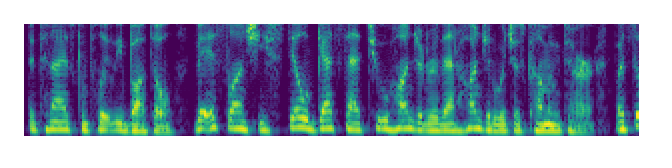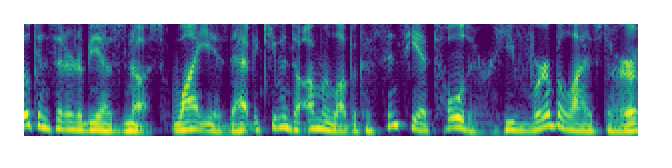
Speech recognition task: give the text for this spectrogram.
the tanai is completely batal. The Islam, she still gets that 200 or that 100 which is coming to her, but still considered to be as nus. Why is that? Even to because since he had told her, he verbalized to her,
